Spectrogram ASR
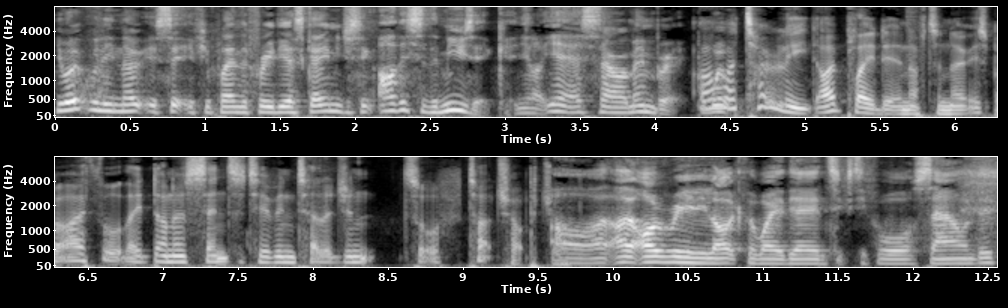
you won't really notice it if you're playing the 3DS game. You just think, oh, this is the music, and you're like, yeah, this is how I remember it. Oh, We'll- I totally. I played it enough to notice, but I thought they'd done a sensitive, intelligent sort of touch-up job. Oh, I, I really like the way the N64 sounded.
